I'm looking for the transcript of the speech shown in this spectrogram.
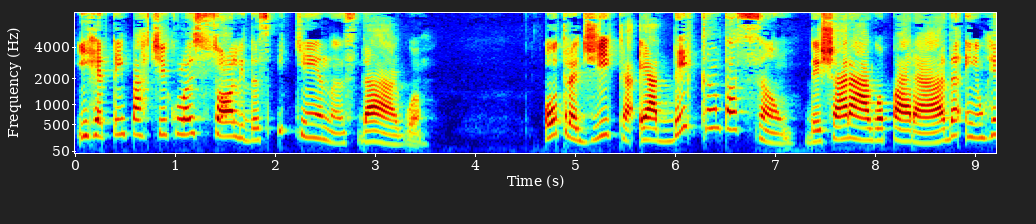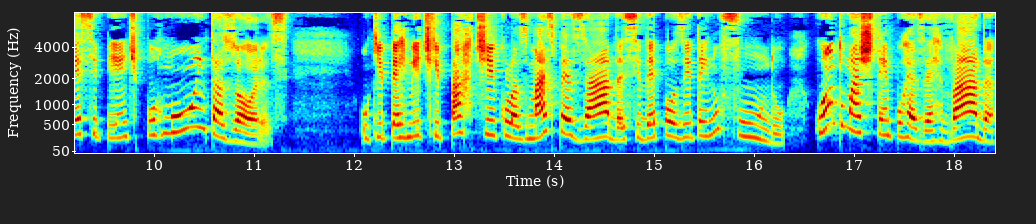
e retêm partículas sólidas pequenas da água. Outra dica é a decantação, deixar a água parada em um recipiente por muitas horas, o que permite que partículas mais pesadas se depositem no fundo. Quanto mais tempo reservada,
